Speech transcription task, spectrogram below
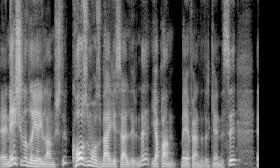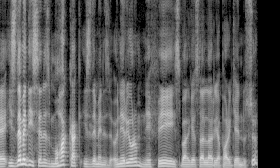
e, National'da yayınlanmıştı. Cosmos belgesellerinde yapan beyefendidir kendisi. E, izlemediyseniz muhakkak izlemenizi öneriyorum. Nefis belgeseller yapar kendisi.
